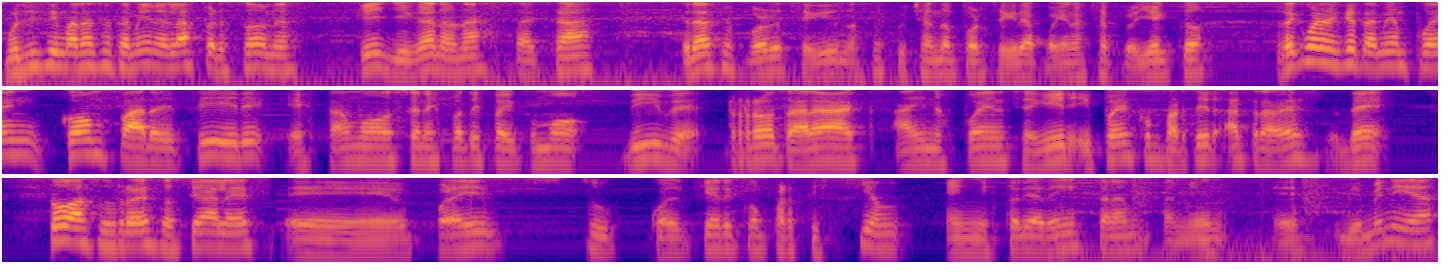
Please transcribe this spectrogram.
muchísimas gracias también a las personas que llegaron hasta acá. Gracias por seguirnos escuchando, por seguir apoyando este proyecto. Recuerden que también pueden compartir. Estamos en Spotify como Vive Rotaract. Ahí nos pueden seguir y pueden compartir a través de todas sus redes sociales. Eh, por ahí su, cualquier compartición en historia de Instagram también es bienvenida.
